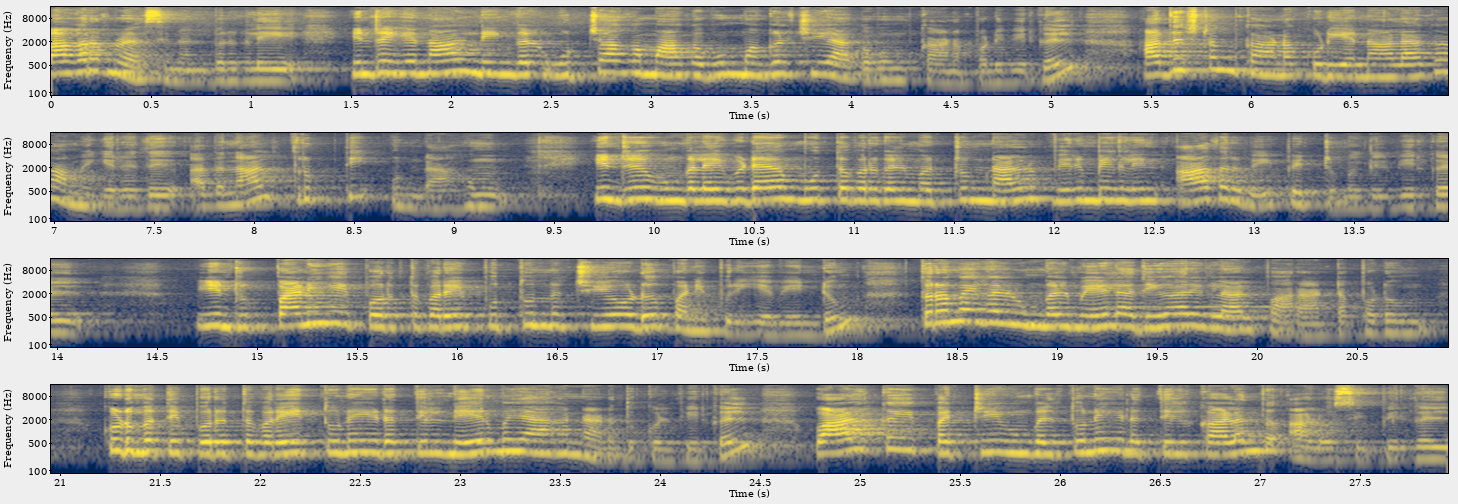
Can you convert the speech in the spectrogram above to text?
மகரம் ராசி நண்பர்களே இன்றைய நாள் நீங்கள் உற்சாகமாகவும் மகிழ்ச்சியாகவும் காணப்படுவீர்கள். அதிர்ஷ்டம் காணக்கூடிய நாளாக அமைகிறது. அதனால் திருப்தி உண்டாகும். இன்று உங்களை விட மூத்தவர்கள் மற்றும் நல் விரும்பிகளின் ஆதரவை பெற்று மகிழ்வீர்கள். இன்று பணியை பொறுத்தவரை புத்துணர்ச்சியோடு பணிபுரிய வேண்டும். திறமைகள் உங்கள் மேல் அதிகாரிகளால் பாராட்டப்படும். குடும்பத்தை பொறுத்தவரை துணையிடத்தில் நேர்மையாக நடந்து கொள்வீர்கள். வாழ்க்கை பற்றி உங்கள் துணையிடத்தில் கலந்து ஆலோசிப்பீர்கள்.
